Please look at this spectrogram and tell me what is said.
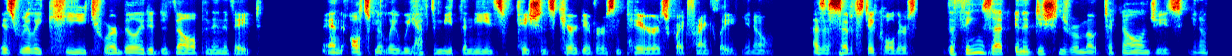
is really key to our ability to develop and innovate. And ultimately, we have to meet the needs of patients, caregivers, and payers, quite frankly, you know, as a set of stakeholders. The things that, in addition to remote technologies, you know,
